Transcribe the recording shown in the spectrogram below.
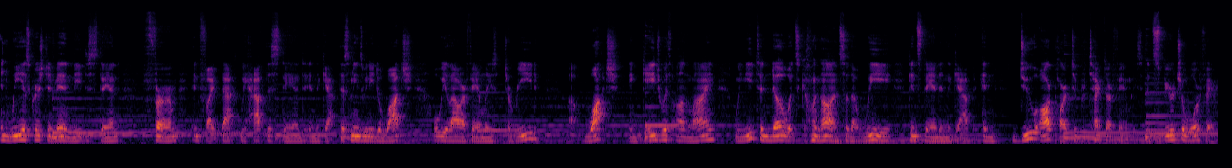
And we as Christian men need to stand firm and fight back. We have to stand in the gap. This means we need to watch what we allow our families to read, uh, watch, engage with online. We need to know what's going on so that we can stand in the gap and do our part to protect our families. It's spiritual warfare,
